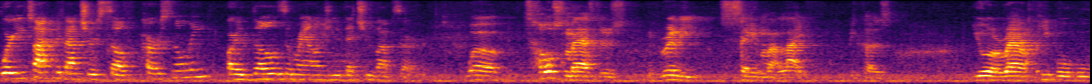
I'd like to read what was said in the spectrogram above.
were you talking about yourself personally or those around you that you've observed? Well, Toastmasters really saved my life because you're around people who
